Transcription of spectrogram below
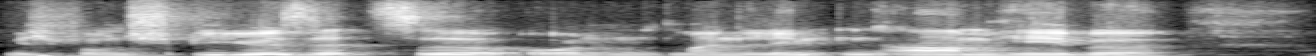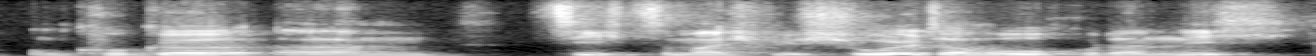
mich vor einen Spiegel setze und meinen linken Arm hebe und gucke, ähm, ziehe ich zum Beispiel Schulter hoch oder nicht,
